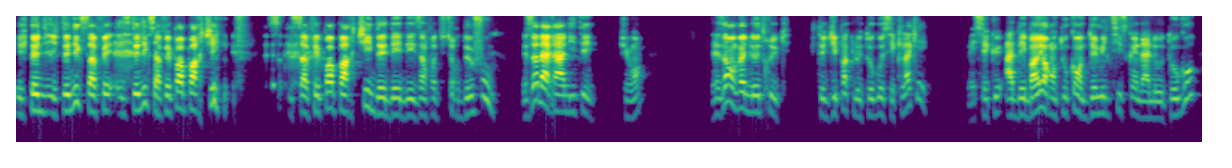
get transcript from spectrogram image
je te dis, je te dis que ça fait, je te dis que ça fait pas partie, ça, ça fait pas partie de, des- des infrastructures de fou. C'est ça la réalité, tu vois? C'est ça en fait le truc. Je te dis pas que le Togo s'est claqué, mais c'est que Adebayor, en tout cas en 2006, quand il allé au Togo,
